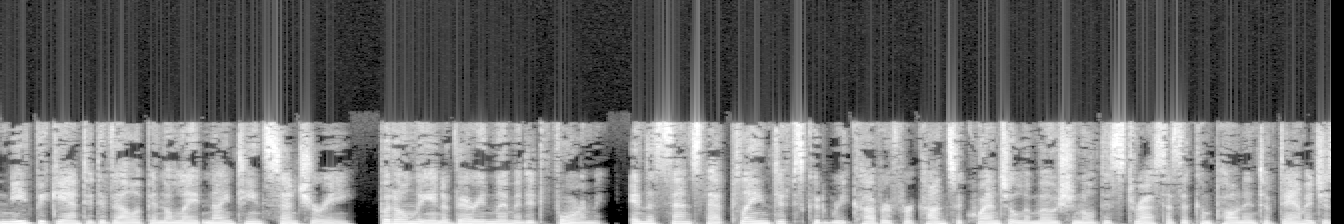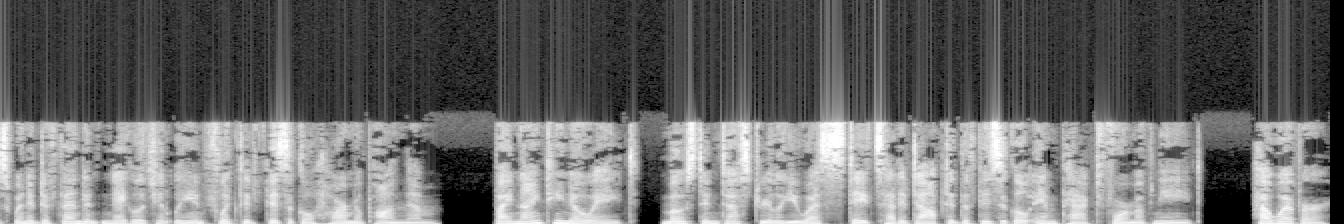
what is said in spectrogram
Need began to develop in the late 19th century, but only in a very limited form, in the sense that plaintiffs could recover for consequential emotional distress as a component of damages when a defendant negligently inflicted physical harm upon them. By 1908, most industrial U.S. states had adopted the physical impact form of need. However,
